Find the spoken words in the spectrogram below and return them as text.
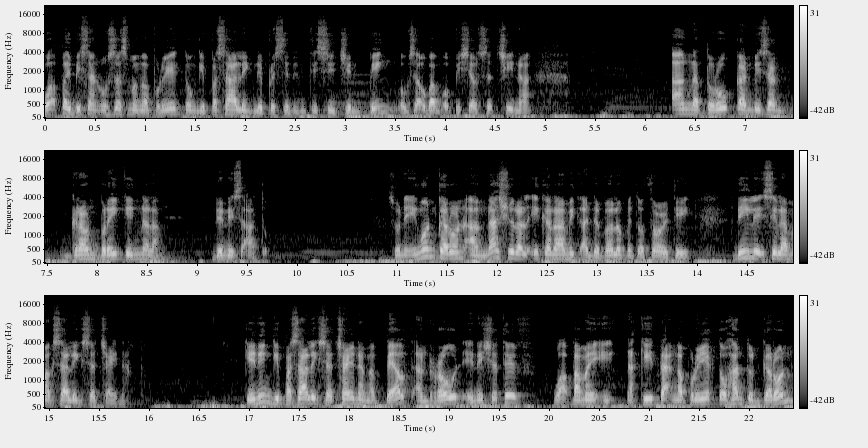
Wa pay bisan usas mga proyektong gipasalig ni presidente Xi Jinping o sa ubang opisyal sa China ang naturukan bisag groundbreaking na lang dinhi sa ato. So niingon karon ang National Economic and Development Authority dili sila magsalig sa China. Kining gipasalig sa China nga Belt and Road Initiative, wa pa may nakita nga proyekto hantud karon.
